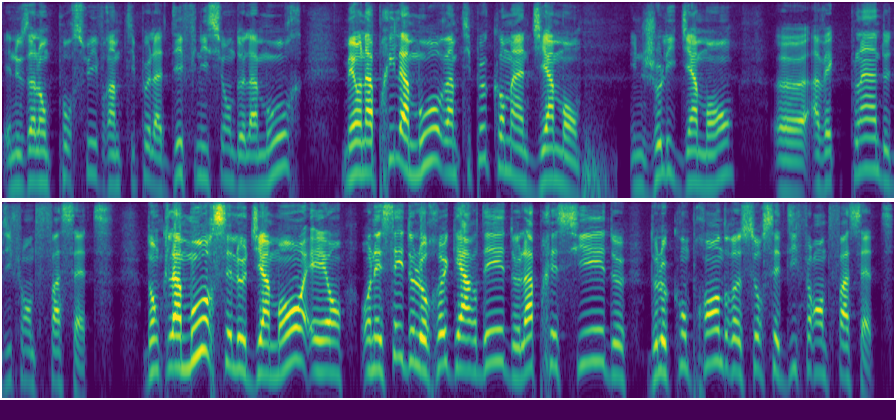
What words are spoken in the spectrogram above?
Et nous allons poursuivre un petit peu la définition de l'amour. Mais on a pris l'amour un petit peu comme un diamant, une jolie diamant euh, avec plein de différentes facettes. Donc l'amour, c'est le diamant et on, essaye de le regarder, de l'apprécier, de, le comprendre sur ses différentes facettes.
